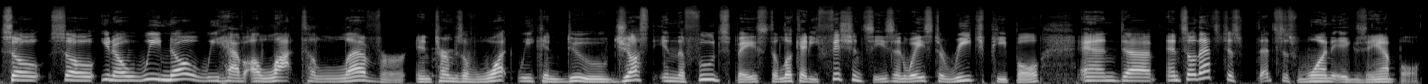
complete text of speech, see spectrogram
So, so, you know, we know we have a lot to lever in terms of what we can do just in the food space to look at efficiencies and ways to reach people. And, uh, and so that's just, that's just one example.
